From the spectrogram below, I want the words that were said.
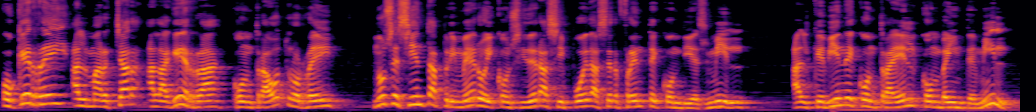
¿O qué rey al marchar a la guerra contra otro rey no se sienta primero y considera si puede hacer frente con diez mil al que viene contra él con veinte mil?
